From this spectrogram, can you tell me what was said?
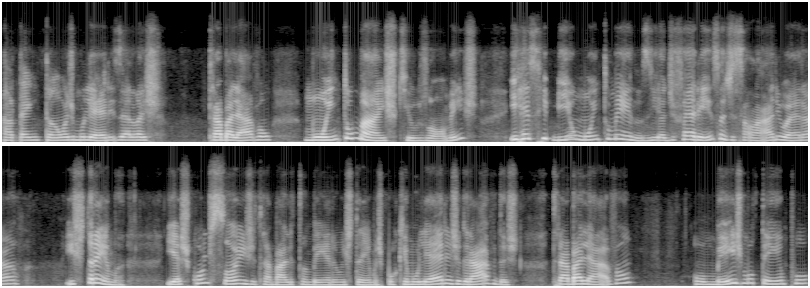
até então as mulheres elas trabalhavam muito mais que os homens e recebiam muito menos e a diferença de salário era extrema e as condições de trabalho também eram extremas porque mulheres grávidas trabalhavam o mesmo tempo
